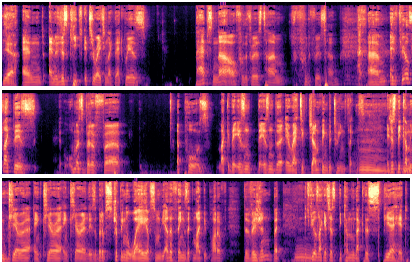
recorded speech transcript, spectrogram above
Yeah. And and it just keeps iterating like that. Whereas perhaps now, for the first time, for the first time, um, it feels like there's almost a bit of uh, a pause. Like there isn't, there isn't the erratic jumping between things. Mm. It's just becoming mm. clearer and clearer and clearer. And there's a bit of stripping away of some of the other things that might be part of the vision, but mm. it feels like it's just becoming like this spearhead.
